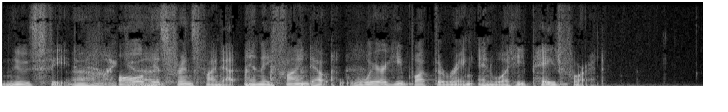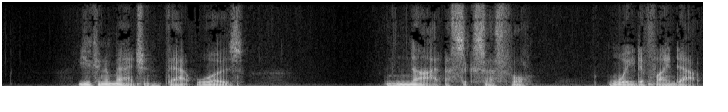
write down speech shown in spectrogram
newsfeed. Oh, All God. his friends find out, and they find out where he bought the ring and what he paid for it. You can imagine that was not a successful way to find out.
